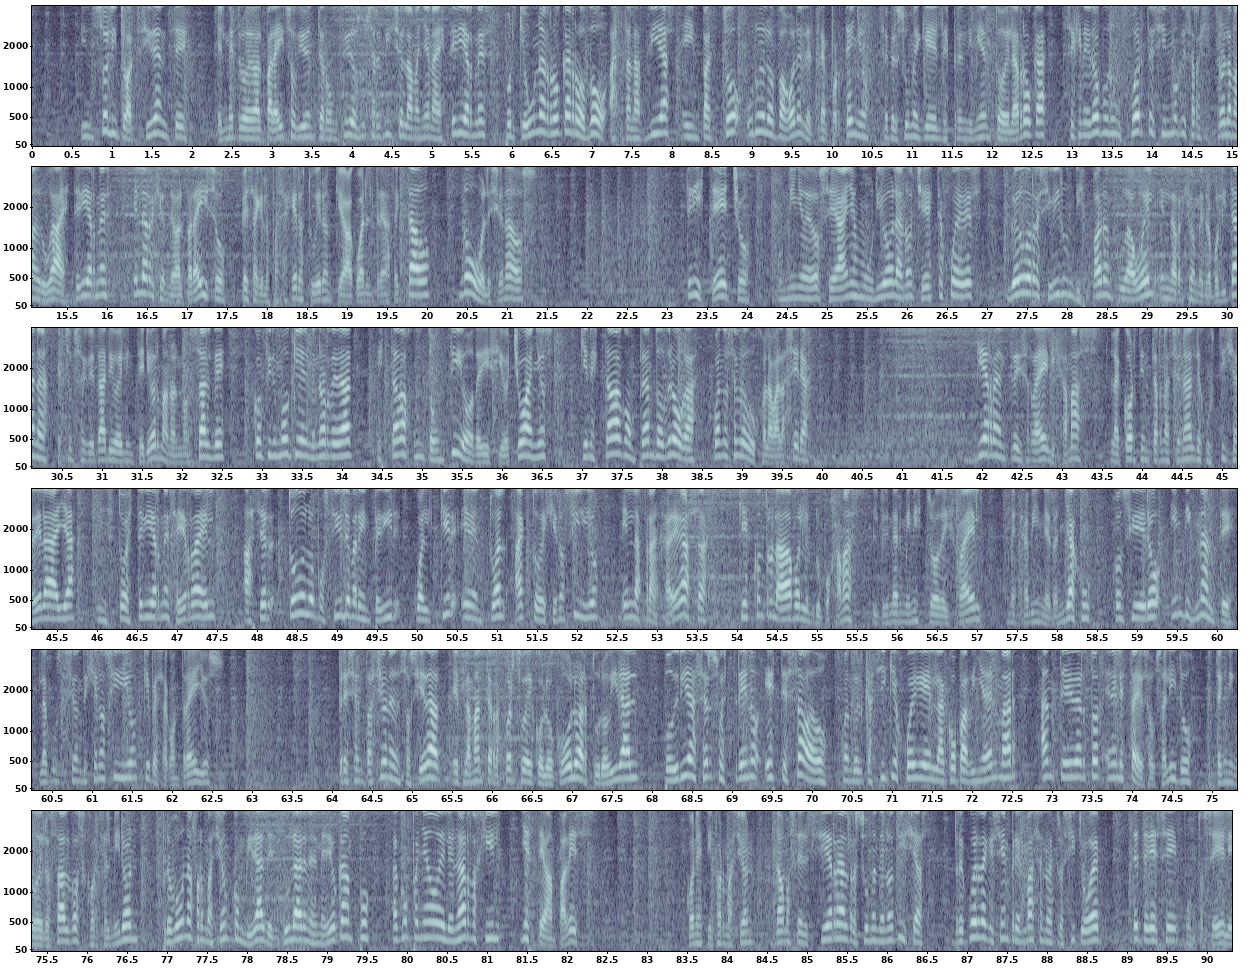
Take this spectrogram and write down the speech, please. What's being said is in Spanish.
Insólito accidente. El metro de Valparaíso vio interrumpido su servicio la mañana de este viernes porque una roca rodó hasta las vías e impactó uno de los vagones del tren porteño. Se presume que el desprendimiento de la roca se generó por un fuerte sismo que se registró la madrugada de este viernes en la región de Valparaíso. Pese a que los pasajeros tuvieron que evacuar el tren afectado, no hubo lesionados. Triste hecho. Un niño de 12 años murió la noche de este jueves luego de recibir un disparo en Pudahuel, en la región metropolitana. El subsecretario del Interior, Manuel Monsalve, confirmó que el menor de edad estaba junto a un tío de 18 años, quien estaba comprando droga cuando se produjo la balacera. Guerra entre Israel y Hamas. La Corte Internacional de Justicia de La Haya instó este viernes a Israel a hacer todo lo posible para impedir cualquier eventual acto de genocidio en la franja de Gaza, que es controlada por el grupo Hamas. El primer ministro de Israel, Benjamin Netanyahu, consideró indignante la acusación de genocidio que pesa contra ellos. Presentación en sociedad, el flamante refuerzo de Colo Colo Arturo Vidal podría hacer su estreno este sábado, cuando el cacique juegue en la Copa Viña del Mar ante Everton en el Estadio Sausalito. El técnico de los Salvos, Jorge Almirón, probó una formación con Vidal de titular en el mediocampo, acompañado de Leonardo Gil y Esteban Pavés. Con esta información damos el cierre al resumen de noticias. Recuerda que siempre más en nuestro sitio web ttrc.cl.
